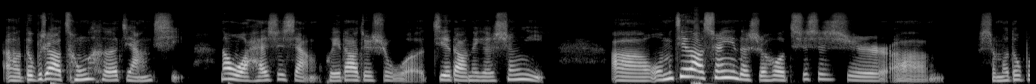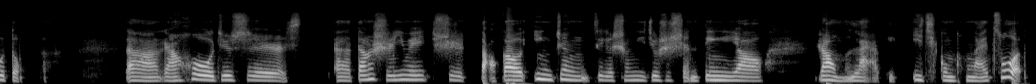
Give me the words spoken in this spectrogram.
啊都不知道从何讲起。那我还是想回到，就是我接到那个生意，啊、呃，我们接到生意的时候，其实是呃什么都不懂的，啊、呃，然后就是呃当时因为是祷告印证这个生意，就是神定义要让我们俩一起共同来做的，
